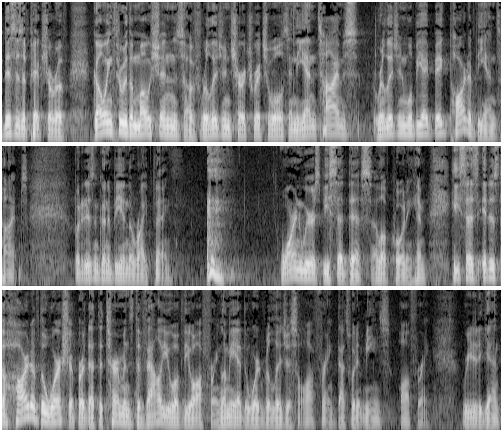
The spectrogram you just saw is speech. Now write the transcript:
this is a picture of going through the motions of religion, church rituals. In the end times, religion will be a big part of the end times, but it isn't going to be in the right thing. Warren Wiersbe said this. I love quoting him. He says, It is the heart of the worshiper that determines the value of the offering. Let me add the word religious offering. That's what it means, offering. Read it again.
